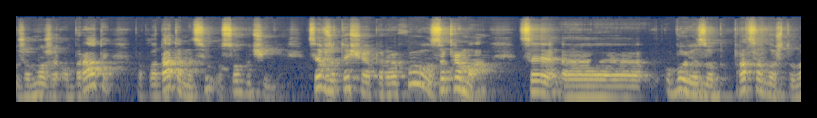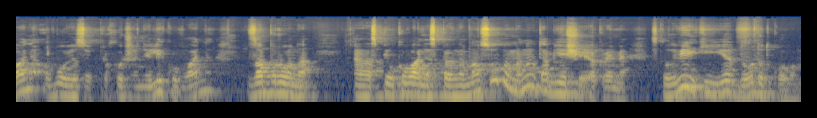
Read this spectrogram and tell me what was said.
вже може обирати, покладати на цю особу чи ні. Це вже те, що я перераховував. Зокрема, це е, обов'язок працевлаштування, обов'язок проходження лікування, заборона спілкування з певними особами. Ну там є ще окремі складові, які є додатковими.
